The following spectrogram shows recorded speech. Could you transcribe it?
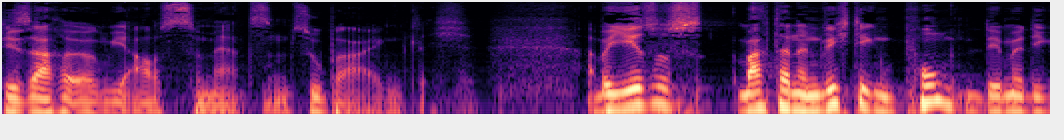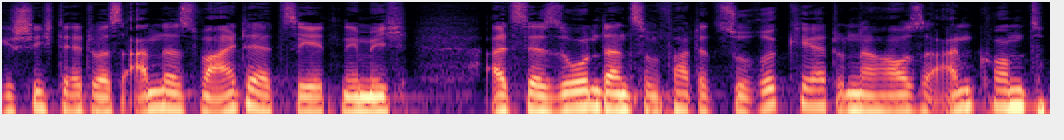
die Sache irgendwie auszumerzen. Super eigentlich. Aber Jesus macht dann einen wichtigen Punkt, indem er die Geschichte etwas anders weitererzählt, nämlich als der Sohn dann zum Vater zurückkehrt und nach Hause ankommt,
